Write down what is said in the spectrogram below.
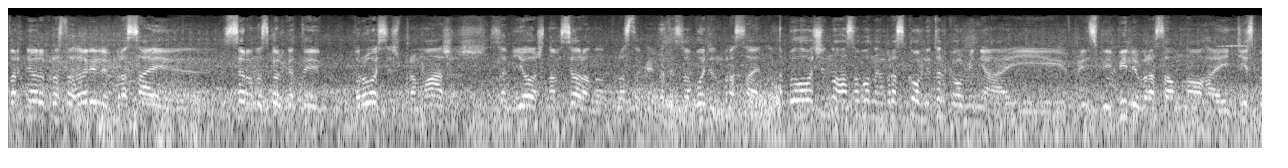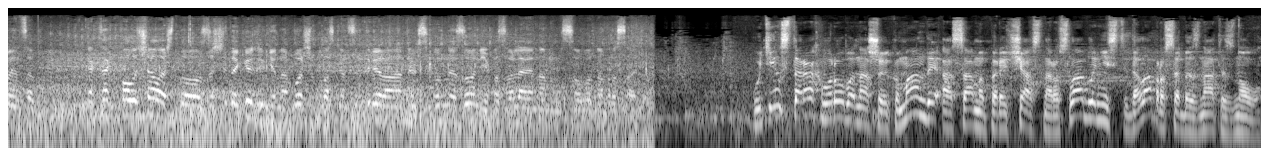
Партнеры просто говорили, бросай, э, все равно сколько ты бросишь, промажешь, забьешь, нам все равно. Просто когда ты свободен, бросай. Ну, Было очень много свободных бросков, не только у меня. И, в принципе, и Билли бросал много, и Диспенсер. Как так получалось, что защита Геттингена больше была сконцентрирована на трехсекундной зоне и позволяли нам свободно бросать. Утім, стара хвороба нашої команди, а саме передчасна розслабленість, дала про себе знати знову.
